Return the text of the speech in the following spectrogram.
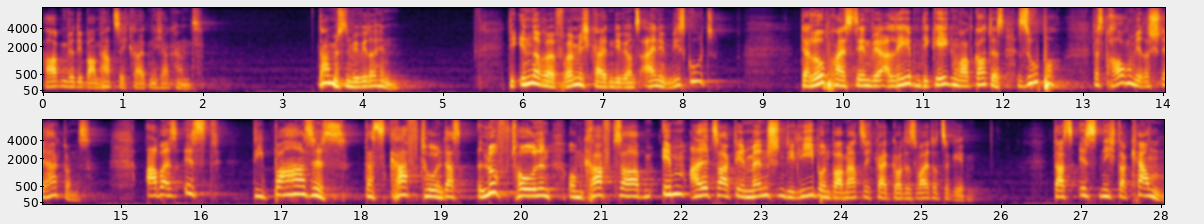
haben wir die Barmherzigkeit nicht erkannt. Da müssen wir wieder hin. Die innere Frömmigkeiten, die wir uns einüben, die ist gut. Der Lobpreis, den wir erleben, die Gegenwart Gottes, super, das brauchen wir, das stärkt uns. Aber es ist die Basis, das Kraftholen, das Luftholen, um Kraft zu haben, im Alltag den Menschen die Liebe und Barmherzigkeit Gottes weiterzugeben. Das ist nicht der Kern,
